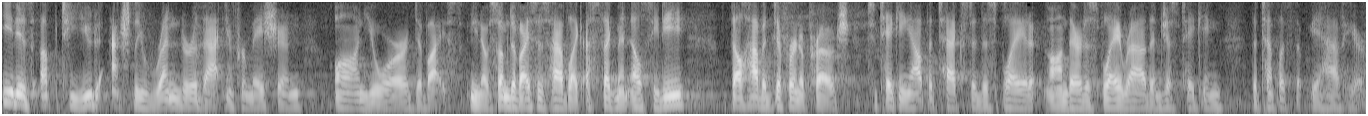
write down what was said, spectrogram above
it is up to you to actually render that information on your device. You know, some devices have like a segment LCD. They'll have a different approach to taking out the text to display it on their display rather than just taking the templates that we have here.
